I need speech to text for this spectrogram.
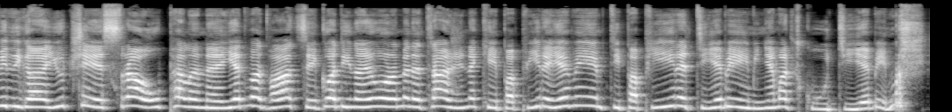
vidi ga, juče je srao u pelene, jedva 20 godina i on mene traži neke papire, jebem ti papire, ti jebem i Njemačku, ti jebem, mrš!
